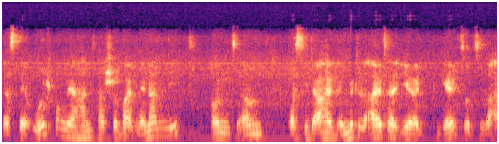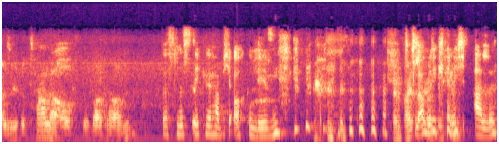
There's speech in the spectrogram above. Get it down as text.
dass der Ursprung der Handtasche bei Männern liegt und ähm, dass sie da halt im Mittelalter ihr Geld sozusagen, also ihre Taler aufbewahrt haben. Das Listicle habe ich auch gelesen. Ich glaube, die kenne ich alle.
